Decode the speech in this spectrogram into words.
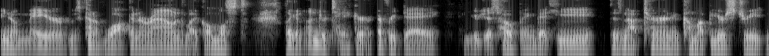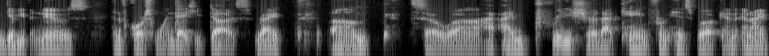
you know mayor who's kind of walking around like almost like an undertaker every day. You're just hoping that he does not turn and come up your street and give you the news. And of course one day he does right? Um, so uh, I, am pretty sure that came from his book. And, and I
